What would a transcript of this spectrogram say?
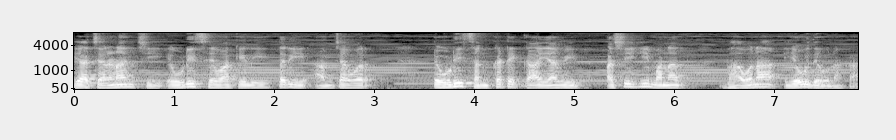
या चरणांची एवढी सेवा केली तरी आमच्यावर एवढी संकटे का यावीत अशीही मनात भावना येऊ देऊ नका.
